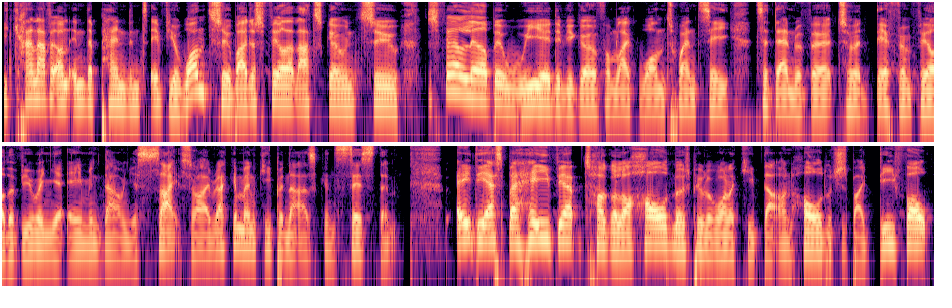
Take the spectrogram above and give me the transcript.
You can have it on independent if you want to, but I just feel that that's going to just feel a little bit weird if you're going from like 120 to then revert to a different field of view when you're aiming down your sight. So I recommend keeping that as consistent. ADS behavior, toggle or hold. Most people want to keep that on hold, which is by default.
